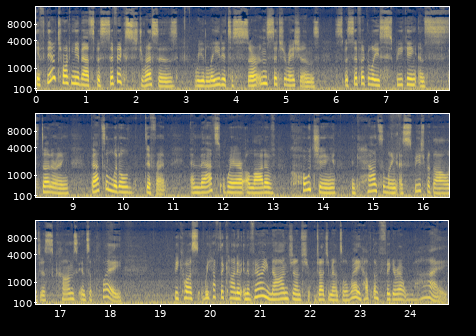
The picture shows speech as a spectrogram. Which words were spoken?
If they're talking about specific stresses related to certain situations, specifically speaking and stuttering, that's a little different. And that's where a lot of coaching and counseling as speech pathologists comes into play because we have to kind of, in a very non judgmental way, help them figure out why.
